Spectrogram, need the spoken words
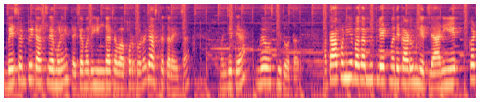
बेसन पीठ असल्यामुळे त्याच्यामध्ये हिंगाचा वापर थोडा जास्त करायचा. म्हणजे त्या व्यवस्थित होतात. आता आपण हे बघा मी प्लेटमध्ये काढून घेतल्या आणि एक कट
